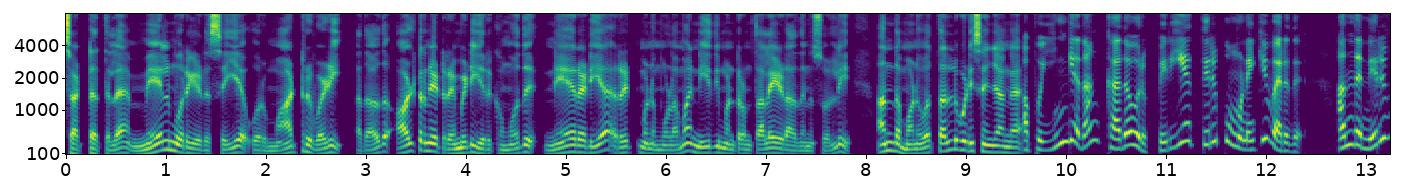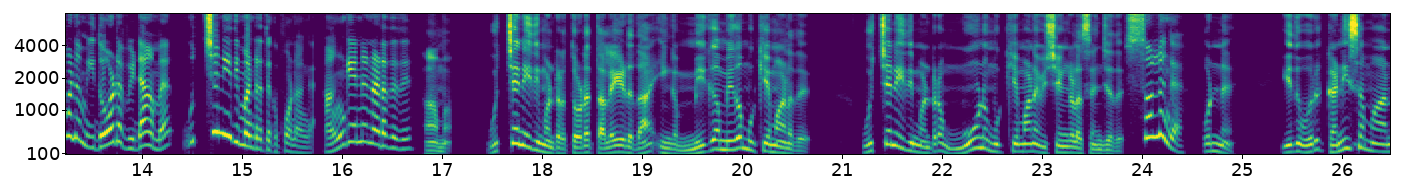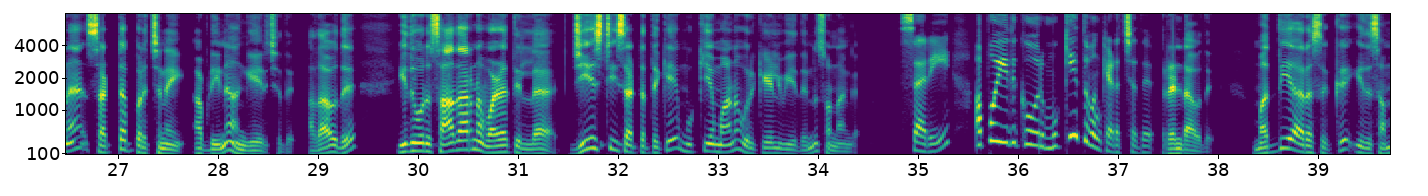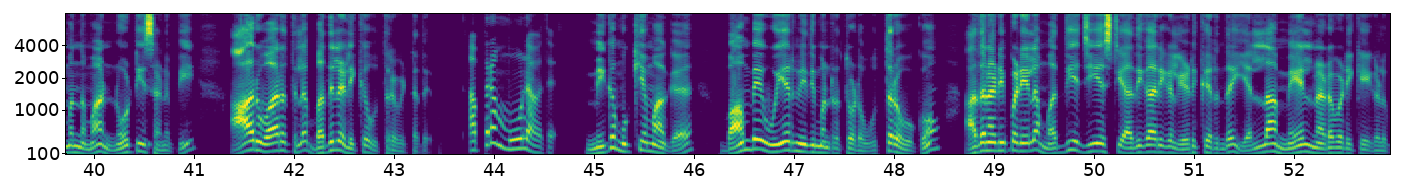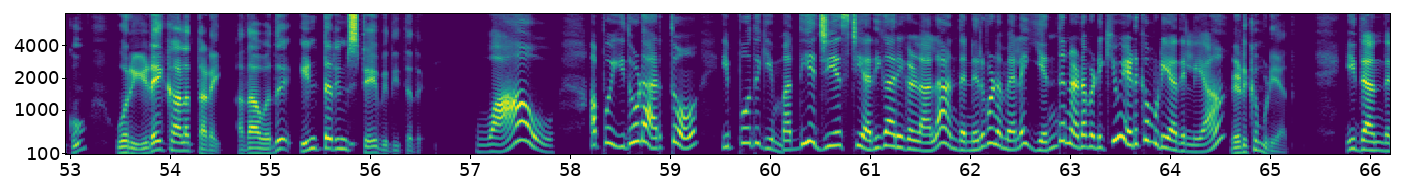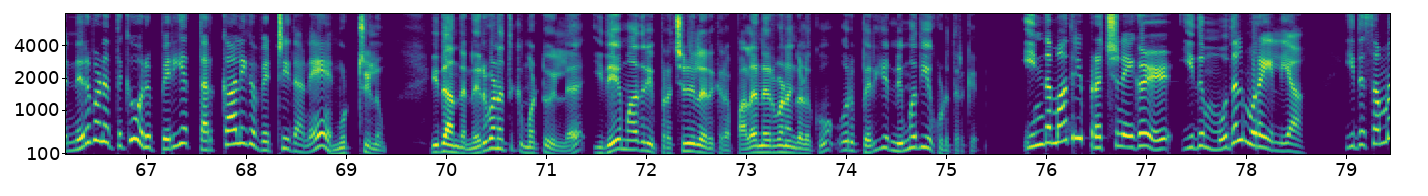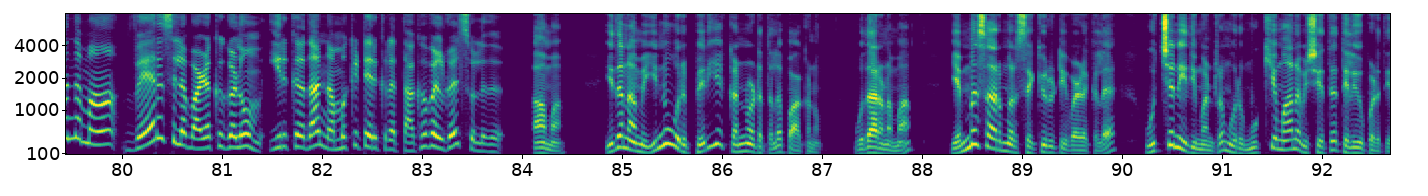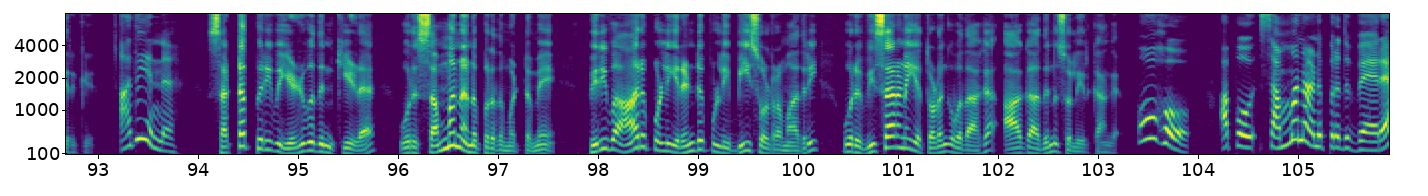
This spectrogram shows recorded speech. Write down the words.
சட்டத்துல மேல்முறையீடு செய்ய ஒரு மாற்று வழி அதாவது ஆல்டர்னேட் ரெமெடி இருக்கும்போது நேரடியா ரிட் மனு மூலமா நீதிமன்றம் தலையிடாதுன்னு சொல்லி அந்த மனுவை தள்ளுபடி செஞ்சாங்க. அப்போ இங்கதான் கதை ஒரு பெரிய திருப்பு முனைக்கு வருது. அந்த நிறுவனம் இதோட விடாம உச்ச நீதிமன்றத்துக்கு போனாங்க. அங்க என்ன நடந்தது? ஆமா. உச்ச நீதிமன்றத்தோட தலையீடு தான் இங்க மிக மிக முக்கியமானது. உச்ச நீதிமன்றம் மூணு முக்கியமான விஷயங்களை செஞ்சது. சொல்லுங்க. ஒன்னு இது ஒரு கணிசமான சட்ட பிரச்சனை அப்படின்னு அங்கீகரிச்சது. அதாவது இது ஒரு சாதாரண வழக்கில்ல ஜிஎஸ்டி சட்டத்துக்கே முக்கியமான ஒரு கேள்வி இதுன்னு சொன்னாங்க. சரி அப்போ இதுக்கு ஒரு முக்கியத்துவம் கிடைச்சது. ரெண்டாவது மத்திய அரசுக்கு இது சம்பந்தமா நோட்டீஸ் அனுப்பி ஆறு வாரத்துல பதிலளிக்க உத்தரவிட்டது. அப்புறம் மூணாவது மிக முக்கியமாக பாம்பே உயர்நீதிமன்றத்தோட உத்தரவுக்கும் அதன் அடிப்படையில மத்திய ஜிஎஸ்டி அதிகாரிகள் எடுக்க இருந்த எல்லா மேல் நடவடிக்கைகளுக்கும் ஒரு இடைக்கால தடை அதாவது இன்டரிம் ஸ்டே விதித்தது. வாவ்! அப்போ இதோட அர்த்தம் இப்போதைக்கு மத்திய ஜிஎஸ்டி அதிகாரிகளால அந்த நிறுவனம் மேல எந்த நடவடிக்கையும் எடுக்க முடியாது இல்லையா எடுக்க முடியாது. இது அந்த நிறுவனத்துக்கு ஒரு பெரிய தற்காலிக வெற்றி தானே முற்றிலும். இது அந்த நிறுவனத்துக்கு மட்டும் இல்ல இதே மாதிரி பிரச்சனையில இருக்கிற பல நிறுவனங்களுக்கும் ஒரு பெரிய நிம்மதியை கொடுத்திருக்கு. இந்த மாதிரி பிரச்சனைகள் இது முதல் முறை இல்லையா? இது சம்பந்தமா வேற சில வழக்குகளும் இருக்கிறதா நம்மகிட்ட இருக்கிற தகவல்கள் சொல்லுது. ஆமா. இத நாம இன்னும் ஒரு பெரிய கண்ணோட்டத்துல பார்க்கணும். உதாரணமா எம்எஸ்ஆர்மர் செக்யூரிட்டி வழக்குல உச்சநீதிமன்றம் ஒரு முக்கியமான விஷயத்தை தெளிவுபடுத்தியிருக்கு. அது என்ன? சட்டப்பிரிவு எழுவதின் கீழ ஒரு சம்மன் அனுப்புறது மட்டுமே பிரிவு ஆறு புள்ளி ரெண்டு புள்ளி பி சொல்ற மாதிரி ஒரு விசாரணையை தொடங்குவதாக ஆகாதுன்னு சொல்லியிருக்காங்க. ஓஹோ! அப்போ சம்மன் அனுப்புறது வேற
